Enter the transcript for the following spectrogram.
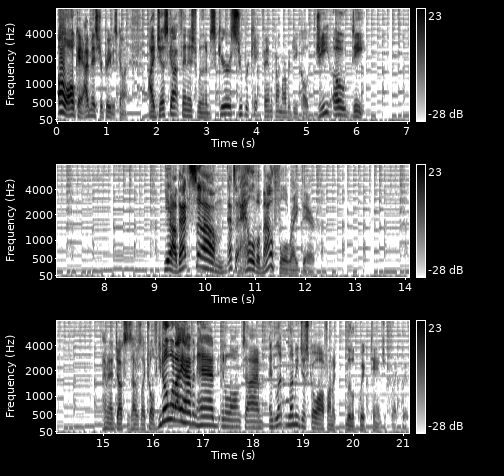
Oh, okay. I missed your previous comment. I just got finished with an obscure Super kit Famicom RPG called G.O.D. Yeah, that's um that's a hell of a mouthful right there. I haven't had ducks since I was like 12. You know what I haven't had in a long time? And let, let me just go off on a little quick tangent right quick.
